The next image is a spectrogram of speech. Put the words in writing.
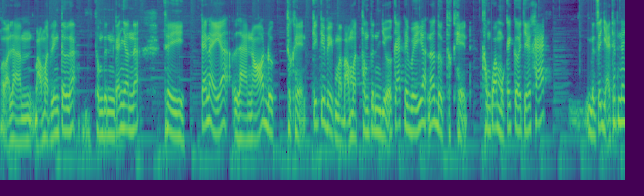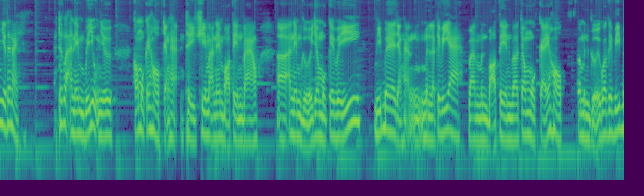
gọi là bảo mật riêng tư á thông tin cá nhân á. Thì cái này á là nó được thực hiện cái cái việc mà bảo mật thông tin giữa các cái ví á nó được thực hiện thông qua một cái cơ chế khác. Mình sẽ giải thích nó như thế này. Tức là anh em ví dụ như có một cái hộp chẳng hạn thì khi mà anh em bỏ tiền vào uh, anh em gửi cho một cái ví ví B chẳng hạn mình là cái ví A và mình bỏ tiền vào trong một cái hộp và mình gửi qua cái ví B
